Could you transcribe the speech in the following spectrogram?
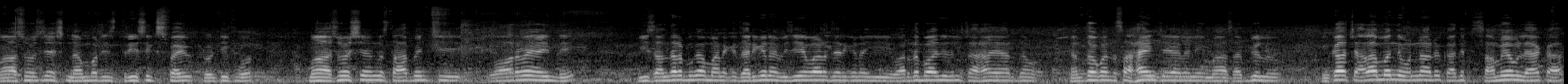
మా association number is three six five twenty four మా అసోసియేషన్ స్థాపించి వారమే అయింది. ఈ సందర్భంగా మనకి జరిగిన విజయవాడ జరిగిన ఈ వరద బాధితుల సహాయార్థం ఎంతో కొంత సహాయం చేయాలని మా సభ్యులు ఇంకా చాలామంది ఉన్నారు. కానీ సమయం లేక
